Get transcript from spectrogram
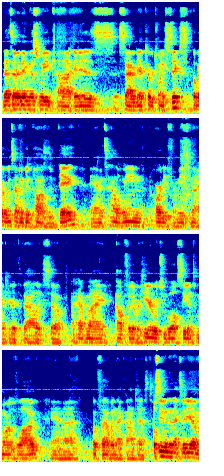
that's everything this week. Uh, it is Saturday, October 26th. Hope everyone's having a good positive day. And it's Halloween party for me tonight here at the Valley. So I have my outfit over here, which you will see in tomorrow's vlog. And uh, hopefully I'll win that contest. We'll see you in the next video.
